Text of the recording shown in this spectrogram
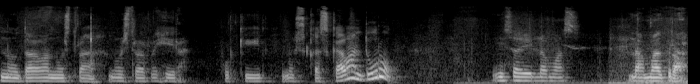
nos daba nuestra, nuestra rejera, porque nos cascaban duro. Esa es la más, la más brava.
